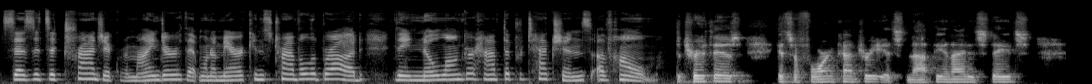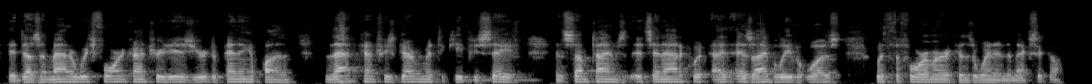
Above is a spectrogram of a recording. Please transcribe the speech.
says it's a tragic reminder that when Americans travel abroad, they no longer have the protections of home. The truth is, it's a foreign country. It's not the United States. It doesn't matter which foreign country it is, you're depending upon that country's government to keep you safe. And sometimes it's inadequate, as I believe it was with the four Americans that went into Mexico.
